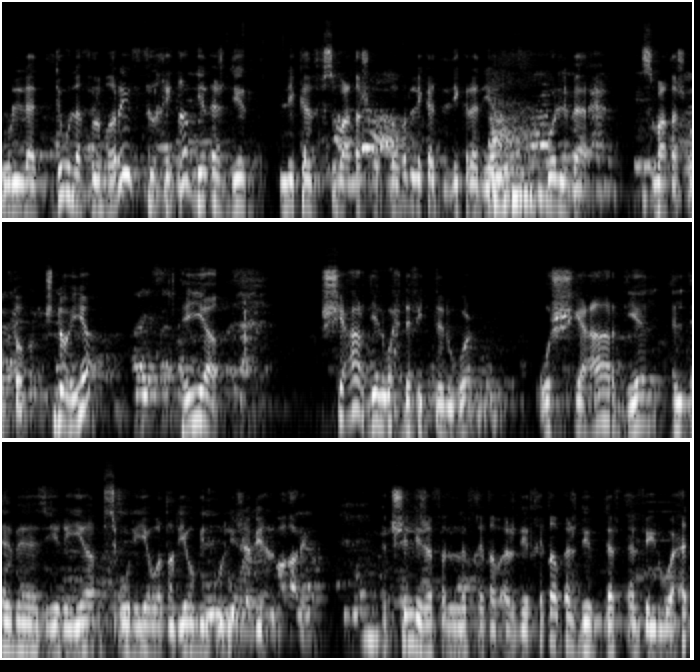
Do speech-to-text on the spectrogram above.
ولا الدولة في المغرب في الخطاب ديال اجدير اللي كان في 17 أكتوبر اللي كانت الذكرى ديالو هو البارح 17 أكتوبر. شنو هي؟ هي الشعار ديال الوحده في التنوع. والشعار ديال الامازيغيه مسؤولية وطنية ومن كل جميع المغاربة. هادشي اللي جا في خطاب أجدير. خطاب أجدير دار في 2001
